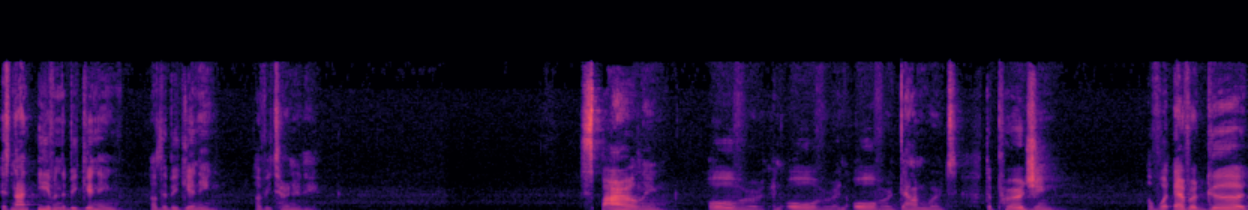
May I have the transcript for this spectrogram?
is not even the beginning of the beginning of eternity spiraling over and over and over downwards. The purging of whatever good,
